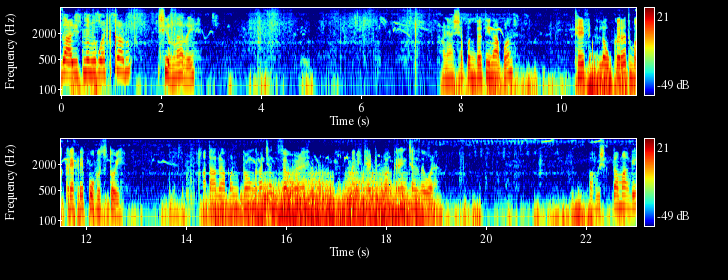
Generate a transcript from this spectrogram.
जाळीतनं मी वाट काढून शिरणार आहे. आणि अशा पद्धतीनं आपण थेट लवकरच बकऱ्याकडे पोहोचतोय. आता आलोय आपण डोंगराच्या जवळ. आहे आणि थेट बकऱ्यांच्या जवळ. पाहू शकता मागे.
